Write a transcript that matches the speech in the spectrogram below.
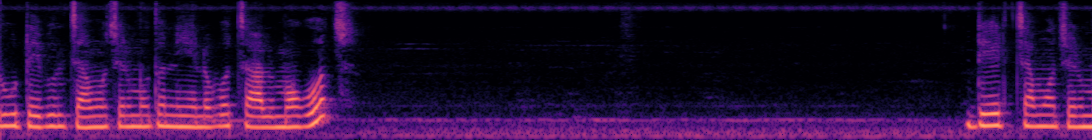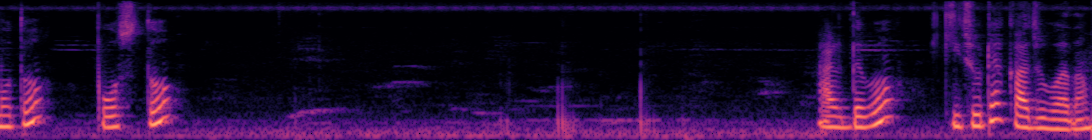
দু টেবিল চামচের মতো নিয়ে নেব চাল মগজ। দেড় চামচের মতো পোস্ত। আর দেব কিছুটা কাজু বাদাম।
